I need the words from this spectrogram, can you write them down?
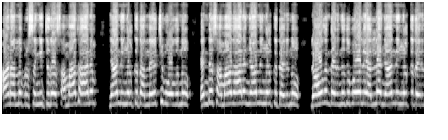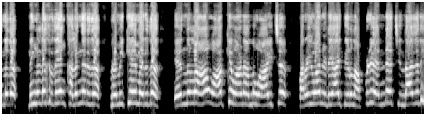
ആണ് അന്ന് പ്രസംഗിച്ചത്. സമാധാനം ഞാൻ നിങ്ങൾക്ക് തന്നേച്ചു പോകുന്നു. എന്റെ സമാധാനം ഞാൻ നിങ്ങൾക്ക് തരുന്നു. ലോകം തരുന്നത് പോലെയല്ല ഞാൻ നിങ്ങൾക്ക് തരുന്നത്. നിങ്ങളുടെ ഹൃദയം കലങ്ങരുത് ഭ്രമിക്കുകയും അരുത്. എന്നുള്ള ആ വാക്യമാണ് അന്ന് വായിച്ച് പറയുവാൻ ഇടയായി തീർന്നു അപ്പോഴും എന്റെ ചിന്താഗതി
